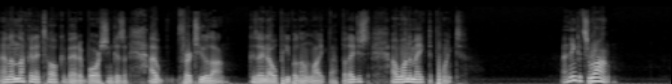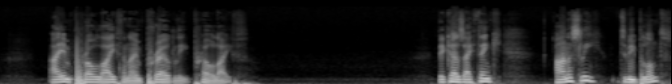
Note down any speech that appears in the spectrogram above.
And I'm not going to talk about abortion because I for too long because I know people don't like that, but I just I want to make the point. I think it's wrong. I am pro-life and I'm proudly pro-life. Because I think honestly, to be blunt,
